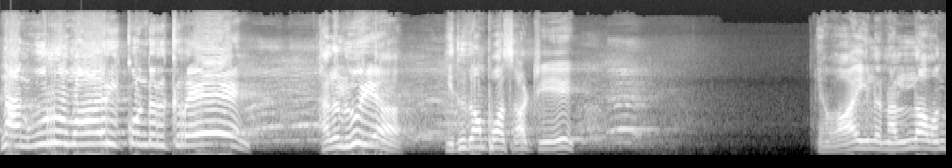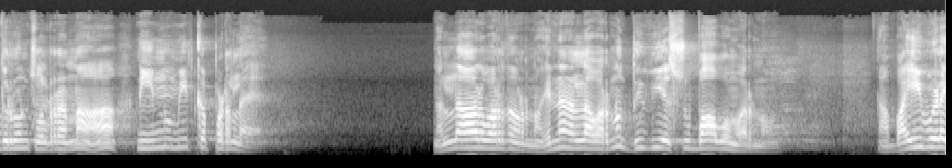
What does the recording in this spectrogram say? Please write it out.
நான் உருமாறி கொண்டிருக்கிறேன். ஹalleluya இதுதான் பா சாட்சி. என் வாயில் நல்லா வந்துடும் சொல்கிறன்னா நீ இன்னும் மீட்கப்படலை. நல்லா வரணும் வரணும். என்ன நல்லா வரணும்? திவ்ய சுபாவம் வரணும். நான் பைபிளை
